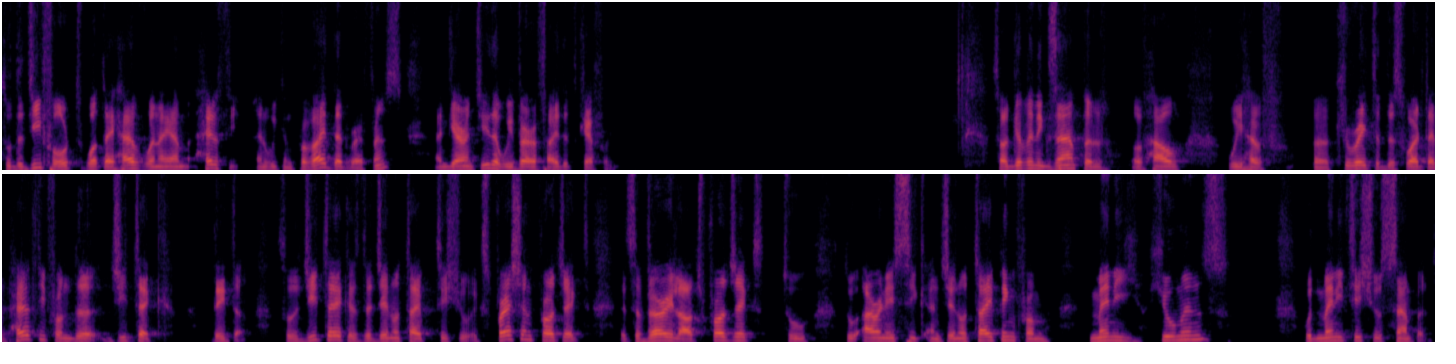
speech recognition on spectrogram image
to the default, what I have when I am healthy. And we can provide that reference and guarantee that we verified it carefully. So I'll give an example of how we have uh, curated this wild type healthy from the GTEx data. So the GTEx is the Genotype Tissue Expression Project. It's a very large project to do RNA-seq and genotyping from many humans with many tissues sampled.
